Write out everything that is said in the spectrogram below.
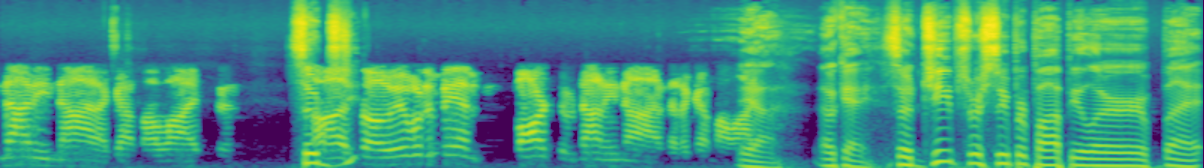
ninety nine. I got my license. So Uh, so it would have been March of ninety nine that I got my license. yeah. Okay. So Jeeps were super popular, but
